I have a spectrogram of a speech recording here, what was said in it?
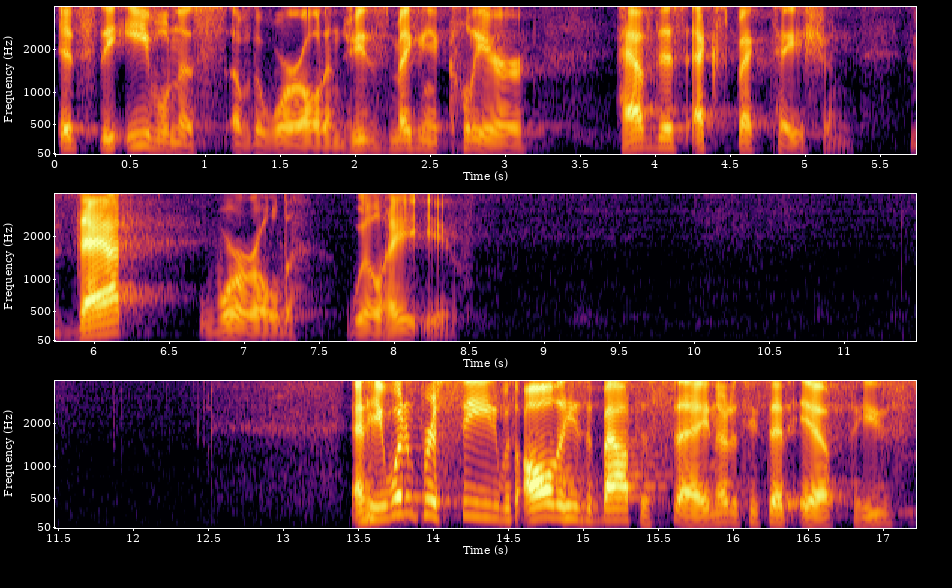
It's the evilness of the world, and Jesus making it clear have this expectation that world will hate you. And he wouldn't proceed with all that he's about to say. Notice he said, if. He's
